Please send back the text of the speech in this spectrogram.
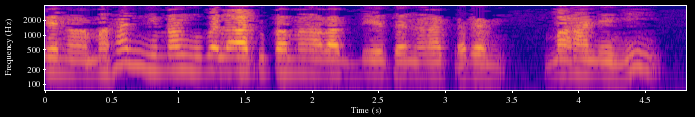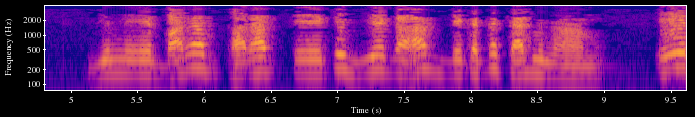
වෙනවා මහන්නි මං උබලාට උපමාවක් දේශනා කරමි මහණෙනි මේ බර පරත්තේක වියගහක් දෙකට කැඩුනාම ඒ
